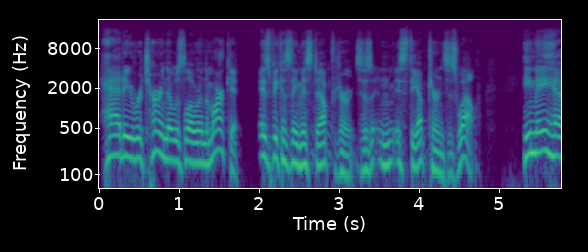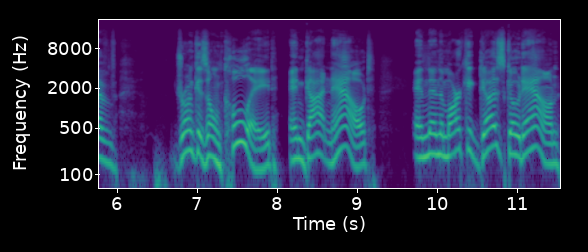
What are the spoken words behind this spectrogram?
had a return that was lower in the market? It's because they missed the upturns, missed the upturns as well. He may have drunk his own Kool Aid and gotten out and then the market does go down.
